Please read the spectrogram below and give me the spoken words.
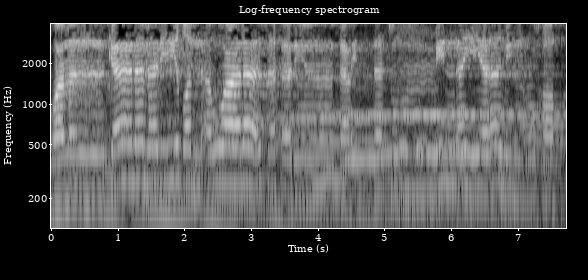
ومن كان مريضا أو على سفر فعدة من أيام أخر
